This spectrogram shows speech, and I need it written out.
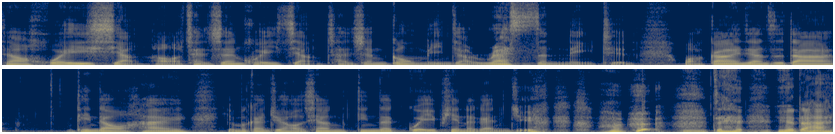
叫回响啊，产生回响，产生共鸣，叫 resonated。哇，刚才这样子大家。听到嗨，有没有感觉好像听在鬼片的感觉？对，因为大家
